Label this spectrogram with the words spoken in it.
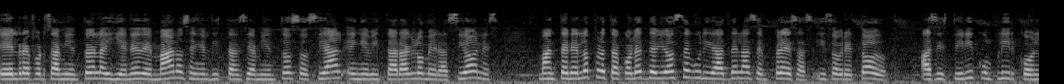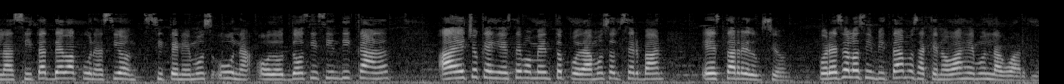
el reforzamiento de la higiene de manos, en el distanciamiento social, en evitar aglomeraciones, mantener los protocolos de bioseguridad de las empresas y sobre todo asistir y cumplir con las citas de vacunación si tenemos una o dos dosis indicadas, ha hecho que en este momento podamos observar esta reducción. Por eso los invitamos a que no bajemos la guardia.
